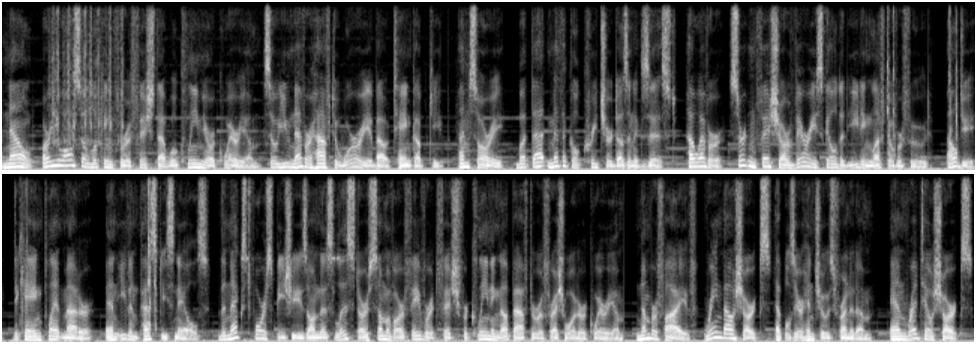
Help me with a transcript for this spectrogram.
Now, are you also looking for a fish that will clean your aquarium so you never have to worry about tank upkeep? I'm sorry, but that mythical creature doesn't exist. However, certain fish are very skilled at eating leftover food, algae, decaying plant matter, and even pesky snails. The next four species on this list are some of our favorite fish for cleaning up after a freshwater aquarium. Number 5. Rainbow sharks, Epalzeorhynchos frenatum, and redtail sharks,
